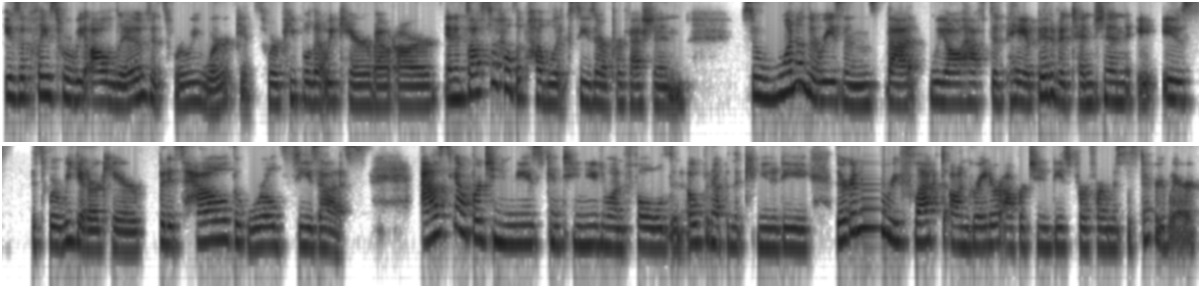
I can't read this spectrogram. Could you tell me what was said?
is a place where we all live, it's where we work, it's where people that we care about are, and it's also how the public sees our profession. So, one of the reasons that we all have to pay a bit of attention is it's where we get our care, but it's how the world sees us as the opportunities continue to unfold and open up in the community, they're going to reflect on greater opportunities for pharmacists everywhere.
